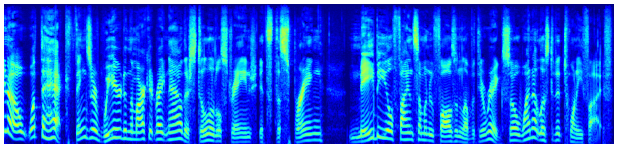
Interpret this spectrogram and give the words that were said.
you know, what the heck? Things are weird in the market right now. They're still a little strange. It's the spring. Maybe you'll find someone who falls in love with your rig. So why not list it at 25?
